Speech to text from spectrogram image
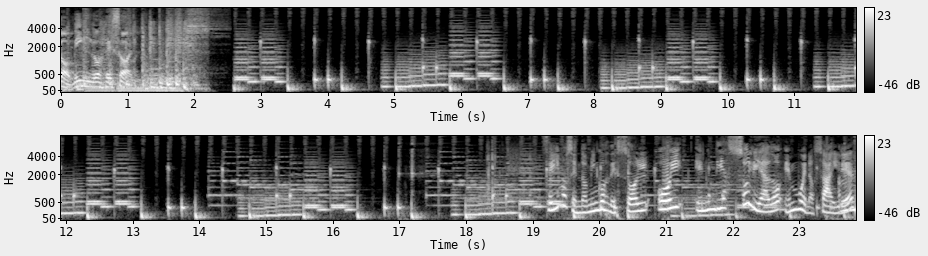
Domingos de Sol. En Domingos de Sol, hoy en un día soleado en Buenos Aires.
